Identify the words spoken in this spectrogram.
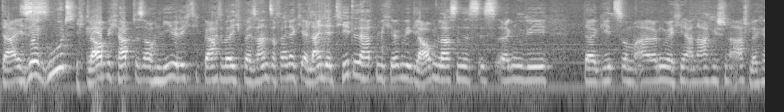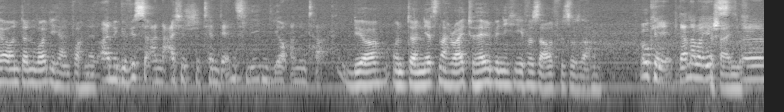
da ist sehr gut. Ich glaube, ich habe das auch nie richtig beachtet, weil ich bei Sons of Anarchy, allein der Titel hat mich irgendwie glauben lassen, das ist irgendwie, da geht es um irgendwelche anarchischen Arschlöcher und dann wollte ich einfach nicht. eine gewisse anarchische Tendenz legen die auch an den Tag. Ja, und dann jetzt nach Ride to Hell bin ich eh versaut für so Sachen. Okay, dann aber jetzt. Wahrscheinlich. Ähm,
